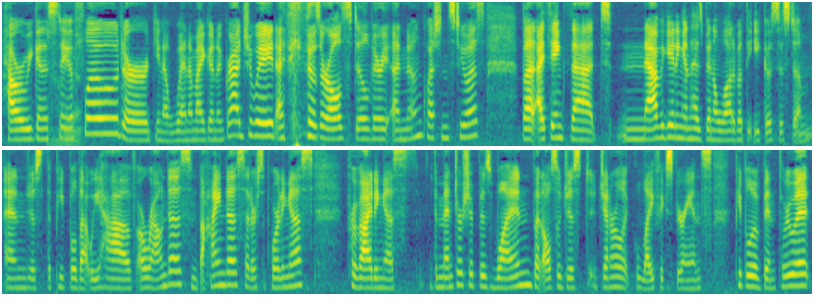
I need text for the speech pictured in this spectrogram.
how are we going to stay oh, yeah. afloat or you know when am i going to graduate i think those are all still very unknown questions to us but I think that navigating it has been a lot about the ecosystem and just the people that we have around us and behind us that are supporting us, providing us the mentorship is one, but also just general life experience. People who have been through it.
